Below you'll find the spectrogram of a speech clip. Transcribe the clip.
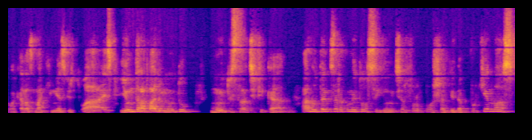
com aquelas maquininhas virtuais, e um trabalho muito, muito estratificado. A Nutanix ela comentou o seguinte, ela falou, poxa vida, por que nós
